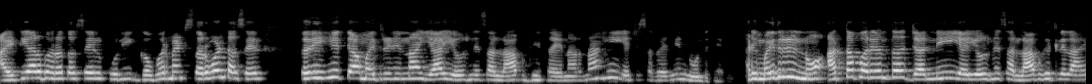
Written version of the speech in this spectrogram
आय टी आर भरत असेल कोणी गव्हर्नमेंट सर्वंट असेल तरीही त्या मैत्रिणींना या योजनेचा लाभ घेता येणार नाही याची सगळ्यांनी नोंद घ्यावी. आणि मैत्रिणींनो आतापर्यंत ज्यांनी या योजनेचा लाभ घेतलेला आहे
